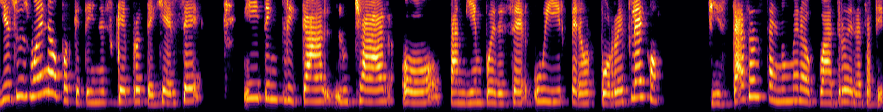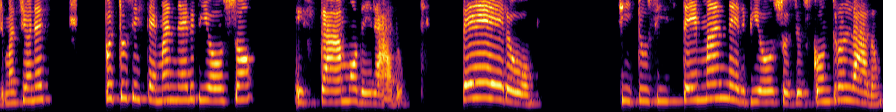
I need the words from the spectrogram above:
Y eso es bueno porque tienes que protegerse y te implica luchar o también puede ser huir, pero por reflejo. Si estás hasta el número cuatro de las afirmaciones, pues tu sistema nervioso está moderado. Pero si tu sistema nervioso es descontrolado,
